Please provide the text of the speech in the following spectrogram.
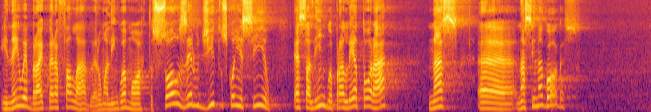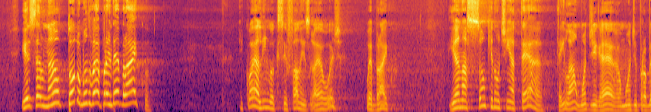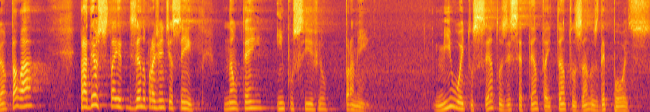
e nem o hebraico era falado, era uma língua morta. Só os eruditos conheciam essa língua para ler a Torá nas é, nas sinagogas. E eles disseram: não, todo mundo vai aprender hebraico. E qual é a língua que se fala em Israel hoje? O hebraico. E a nação que não tinha terra, tem lá um monte de guerra, um monte de problema, está lá. Para Deus está dizendo para a gente assim: não tem impossível para mim. 1870 e tantos anos depois,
